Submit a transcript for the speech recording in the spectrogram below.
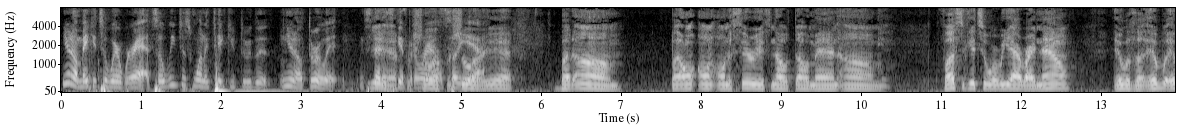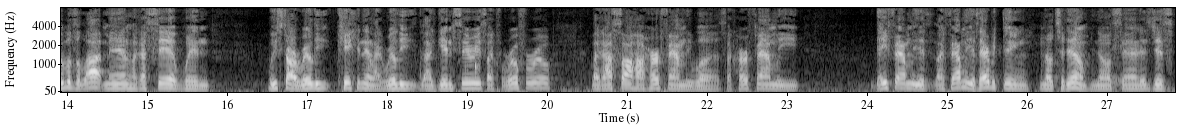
you know, make it to where we're at. So we just want to take you through the, you know, through it instead of skipping for around. Sure, for so sure, yeah. yeah. But um, but on, on on a serious note though, man, um, for us to get to where we at right now, it was a it, it was a lot, man. Like I said, when we start really kicking it, like really like getting serious, like for real, for real. Like I saw how her family was. Like her family, they family is like family is everything, you know, to them. You know what I'm saying? It's just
